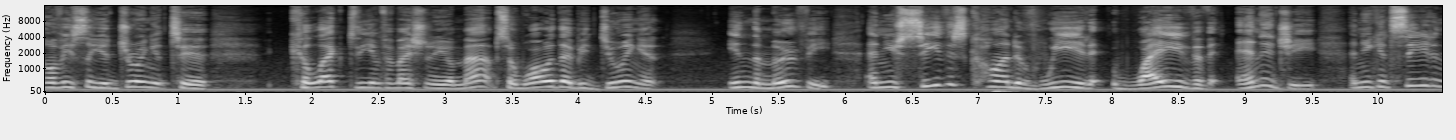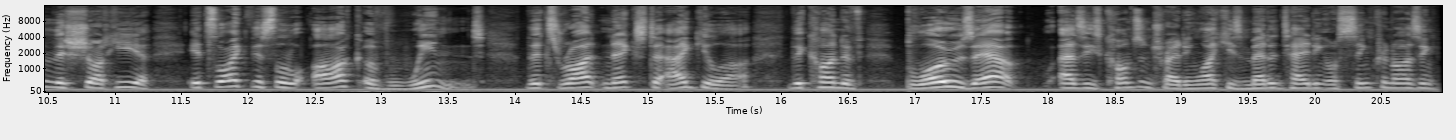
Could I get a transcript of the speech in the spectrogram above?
obviously you're doing it to collect the information on your map, so why would they be doing it in the movie? And you see this kind of weird wave of energy, and you can see it in this shot here. It's like this little arc of wind that's right next to Aguilar that kind of blows out as he's concentrating, like he's meditating or synchronizing.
